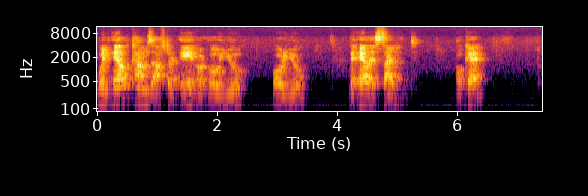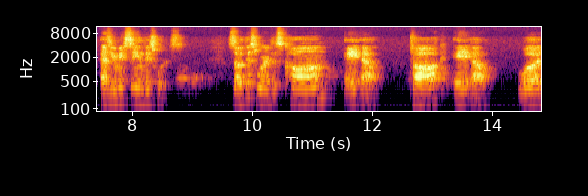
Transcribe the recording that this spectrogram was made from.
when L comes after A or O, U or U, the L is silent. Okay? As you may see in these words. So this word is calm, A-L. Talk, A-L. Would,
